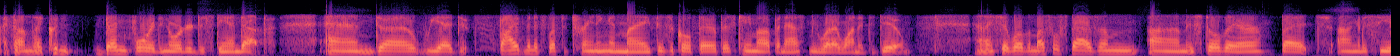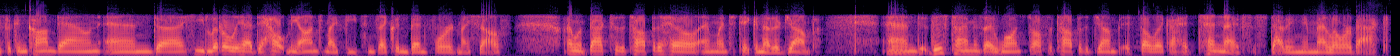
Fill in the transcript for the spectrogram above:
I found that I couldn't bend forward in order to stand up. And uh, we had five minutes left of training, and my physical therapist came up and asked me what I wanted to do. And I said, well, the muscle spasm um, is still there, but I'm going to see if it can calm down. And uh, he literally had to help me onto my feet since I couldn't bend forward myself. I went back to the top of the hill and went to take another jump. And this time, as I launched off the top of the jump, it felt like I had 10 knives stabbing me in my lower back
